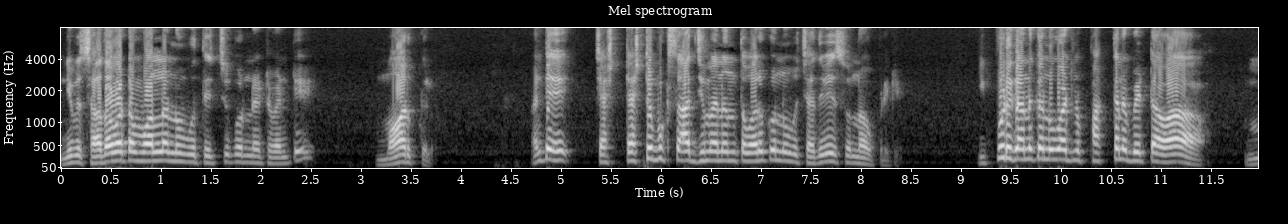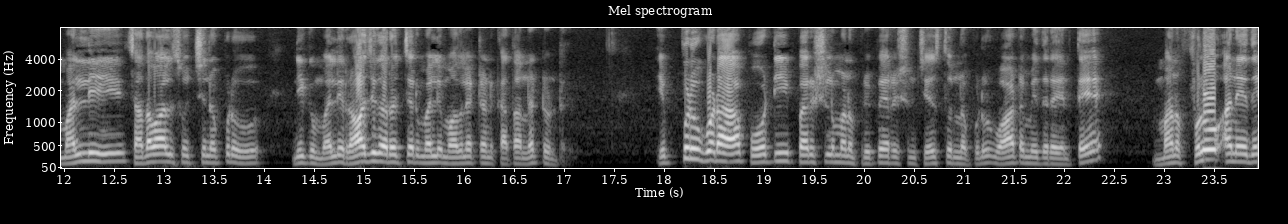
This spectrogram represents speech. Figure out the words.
నువ్వు చదవటం వల్ల నువ్వు తెచ్చుకున్నటువంటి మార్కులు. అంటే టెస్ట్ టెక్స్ట్ బుక్ సాధ్యమైనంత వరకు నువ్వు చదివేసి ఉన్నావు ఇప్పటికి. ఇప్పుడు కనుక నువ్వు వాటిని పక్కన పెట్టావా? మళ్ళీ చదవాల్సి వచ్చినప్పుడు నీకు మళ్ళీ రాజుగారు వచ్చారు మళ్ళీ మొదలెట్టని కథ అన్నట్టు ఉంటుంది. ఎప్పుడు కూడా పోటీ పరీక్షలు మనం ప్రిపరేషన్ చేస్తున్నప్పుడు వాటి మీద అయితే మన ఫ్లో అనేది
